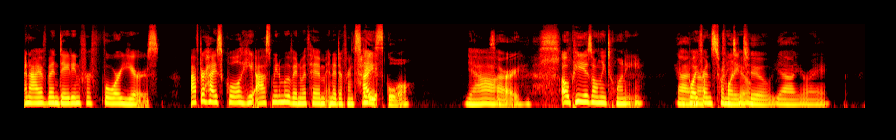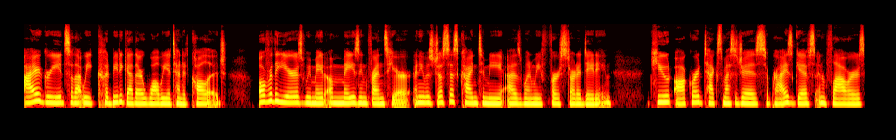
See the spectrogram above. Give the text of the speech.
and I have been dating for four years. After high school, he asked me to move in with him in a different state. High school. Yeah. Sorry. OP is only 20. Yeah. Boyfriend's her- 22. 22. Yeah, you're right. I agreed so that we could be together while we attended college. Over the years, we made amazing friends here, and he was just as kind to me as when we first started dating. Cute, awkward text messages, surprise gifts, and flowers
